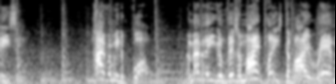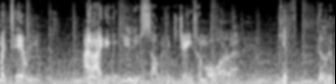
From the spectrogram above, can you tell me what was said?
Easy. Time for me to blow. Remember that you can visit my place to buy rare materials. I might even give you some in exchange for more uh, gift deliveries.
